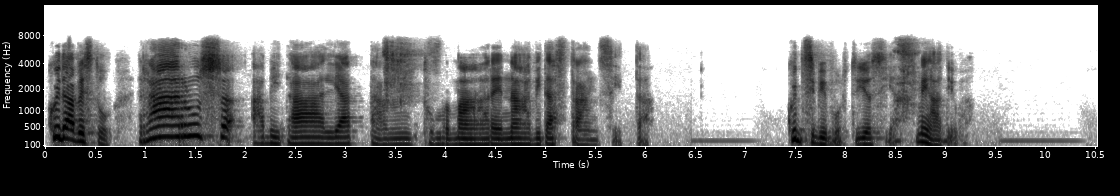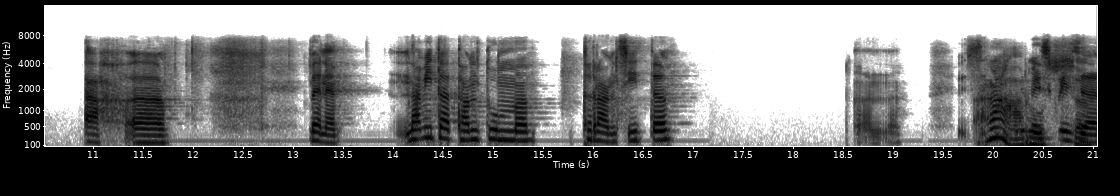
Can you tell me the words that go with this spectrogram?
quid habes tu. Rarus ab Italia tantum mare navitas transit quid sibi vult io sia me adiuva ah eh, bene. Navita tantum transit. An- Rarus. quis eh,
